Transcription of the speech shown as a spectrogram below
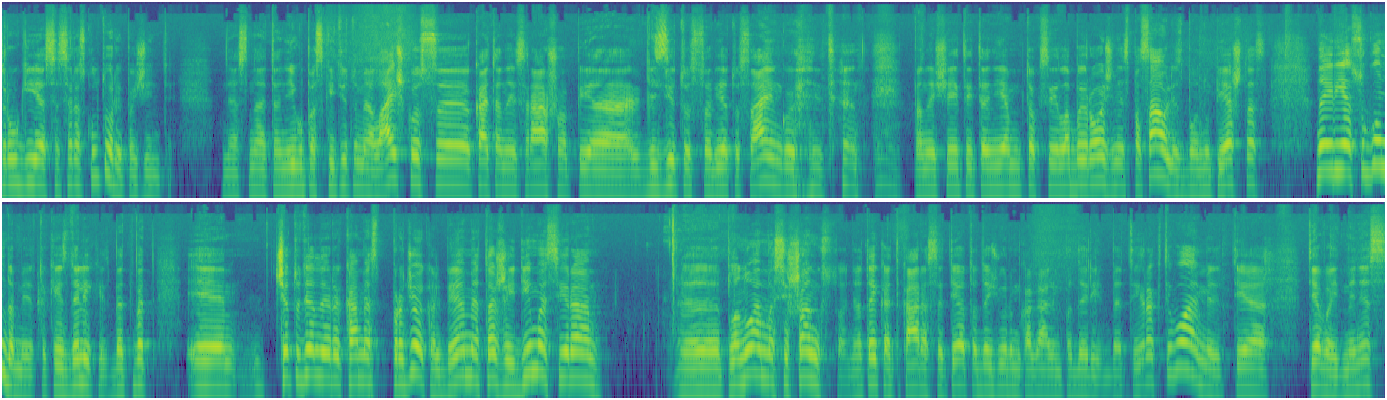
draugiją SSRS kultūrai pažinti. Nes, na, ten jeigu paskaitytume laiškus, e, ką tenais rašo apie vizitus Sovietų sąjungoje, ten panašiai, tai ten jiem toksai labai rožinis pasaulis buvo nupieštas. Na ir jie sugundomi tokiais dalykais. Bet, bet e, čia todėl ir ką mes pradžioj kalbėjome, tas žaidimas yra e, planuojamas iš anksto. Ne tai, kad karas atėjo, tada žiūrim, ką galim padaryti. Bet yra aktyvuojami tie, tie vaidmenys.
